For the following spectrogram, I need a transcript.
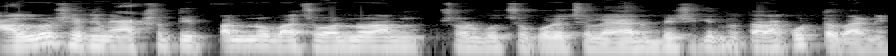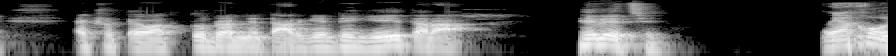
হারলো, সেখানে একশো তিপ্পান্ন বা চুয়ান্ন রান সর্বোচ্চ করেছিল। এর বেশি কিন্তু তারা করতে পারেনি। একশো তেয়াত্তর রানের টার্গেটে গিয়ে তারা হেরেছে। এখন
